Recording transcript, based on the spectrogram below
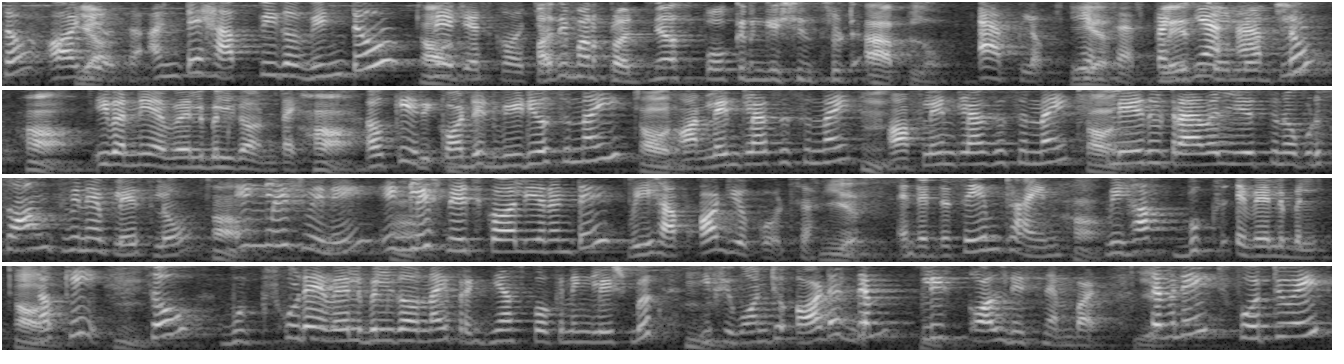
So audios. అంటే హ్యాపీగా వింటూ అవును. నేర్చేసుకోవచ్చు అది మన ప్రజ్ఞా స్పోకెన్ ఇంగ్లీష్ ఇన్స్టిట్యూట్ యాప్లో యాప్లో ప్రజ్ఞ యాప్లో. ఇవన్నీ అవైలబుల్గా ఉంటాయి. ఓకే రికార్డెడ్ వీడియోస్ ఉన్నాయి. ఆన్లైన్ క్లాసెస్ ఉన్నాయి ఆఫ్లైన్ క్లాసెస్ ఉన్నాయి. లేదు ట్రావెల్ చేస్తున్నప్పుడు సాంగ్స్ వినే ప్లేస్లో. ఇంగ్లీష్ విని ఇంగ్లీష్ నేర్చుకోవాలి అని అంటే we have audio codes Yes. And at the same time. We have books available. Okay so books కూడా అవైలబుల్గా ఉన్నాయి Pragna spoken English books if you want to order them please call this number seven eight four two eight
